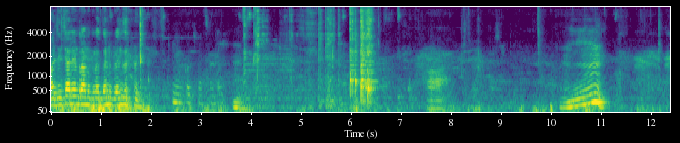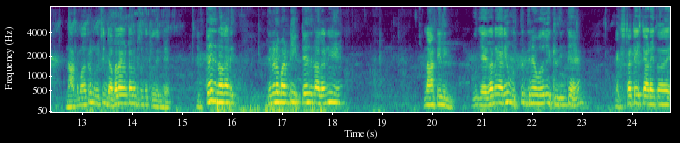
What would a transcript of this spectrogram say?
మజ్జిగ చారు ఏంట్రా అనుకున్నదండి ఫ్రెండ్స్ కొంచెం వేసుకుంటాను. నాకు మాత్రం రుచి డబల్ అయినట్టు అనిపిస్తుంది ఇట్లా తింటే. ఇట్టే తినాలని. తినడం అంటే ఇట్టే తినాలని నా ఫీలింగ్ ఏదైనా కానీ ఉత్తి తినే బదులు ఇట్లా తింటే ఎక్స్ట్రా టేస్ట్ యాడ్ అవుతుంది.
